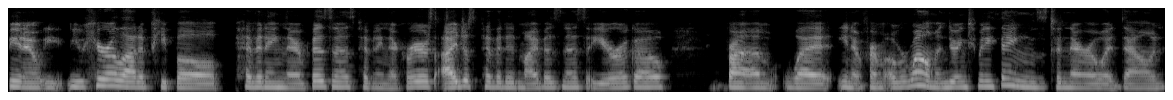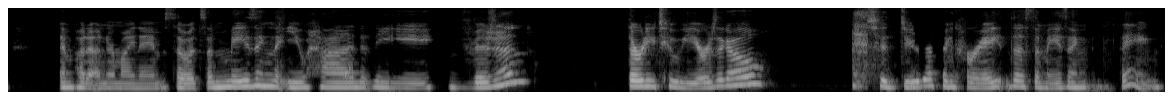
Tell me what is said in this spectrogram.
you know, you, you hear a lot of people pivoting their business, pivoting their careers. I just pivoted my business a year ago from what, you know, from overwhelm and doing too many things to narrow it down and put it under my name. So it's amazing that you had the vision 32 years ago to do this and create this amazing thing.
